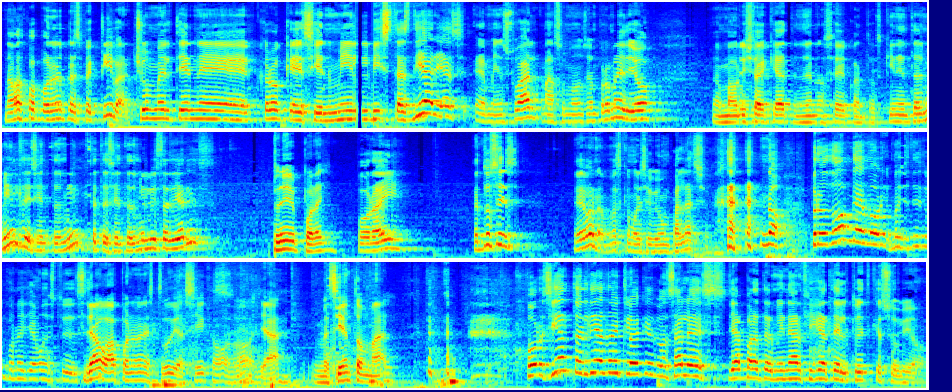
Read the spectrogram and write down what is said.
Nada más para poner en perspectiva. Chumel tiene, creo que 100 mil vistas diarias, eh, mensual, más o menos en promedio. Mauricio hay que tener, no sé cuántos, 500 mil, 600 mil, 700 mil vistas diarias. Sí, por ahí. Por ahí. Entonces, eh, bueno, no es que Mauricio vive un palacio. no, pero ¿dónde Mauricio? Mauricio, tienes que poner ya un estudio. ese Ya voy a poner un estudio así, como no, ya. Me siento mal. Por cierto, el día de hoy, Claudia González, ya para terminar, fíjate el tweet que subió.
